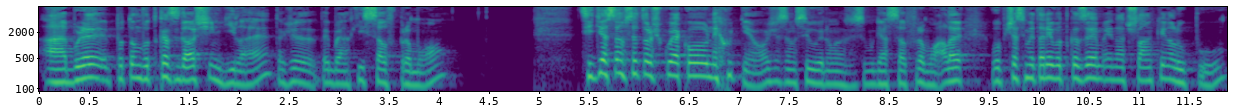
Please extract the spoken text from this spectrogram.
A bude potom odkaz v dalším díle, takže to bude nějaký self-promo. Cítil jsem se trošku jako nechutně, jo, že jsem si uvědomil, že jsem udělal self-promo, ale občas mi tady odkazujeme i na články na lupu,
